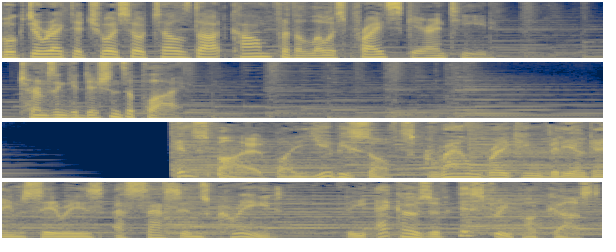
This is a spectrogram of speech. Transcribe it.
Book direct at choicehotels.com for the lowest price guaranteed. Terms and conditions apply. Inspired by Ubisoft's groundbreaking video game series Assassin's Creed, the Echoes of History podcast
